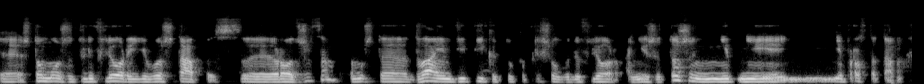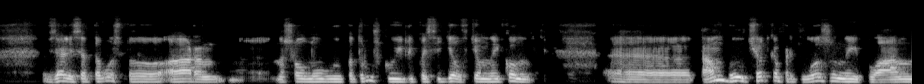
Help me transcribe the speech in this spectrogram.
э, что может Лефлер и его штаб с Роджерсом, потому что два MVP, как только пришел Лефлер, они же тоже не, не, не просто там взялись от того, что Аарон нашел новую подружку или посидел в темной комнате. Там был четко предложенный план,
